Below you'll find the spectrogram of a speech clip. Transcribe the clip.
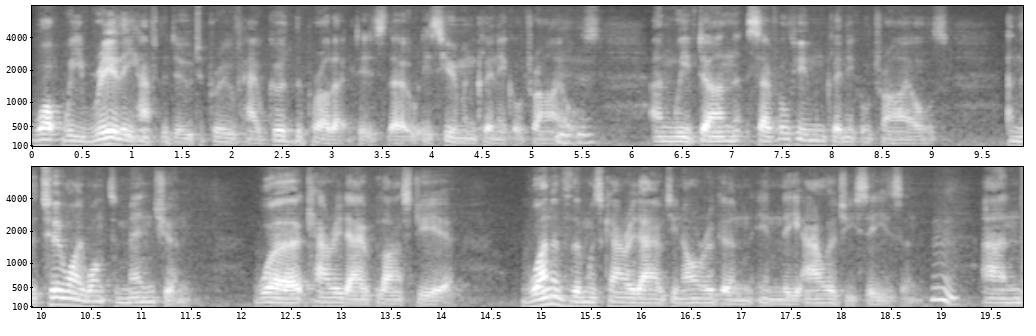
What we really have to do to prove how good the product is, though, is human clinical trials. Mm -hmm. And we've done several human clinical trials. And the two I want to mention were carried out last year. One of them was carried out in Oregon in the allergy season. Mm. And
